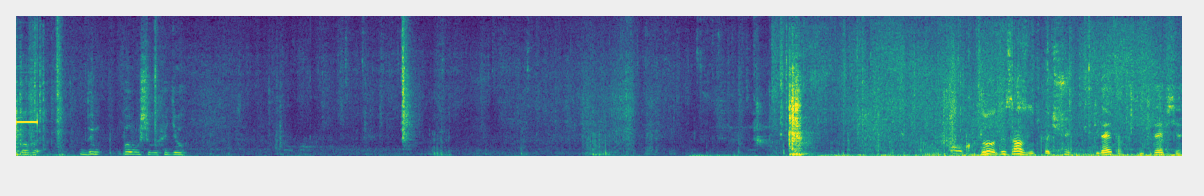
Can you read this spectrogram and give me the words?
Чтобы дым повыше выходил. Ну, ты сразу не по чуть-чуть кидай там, не кидай все.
